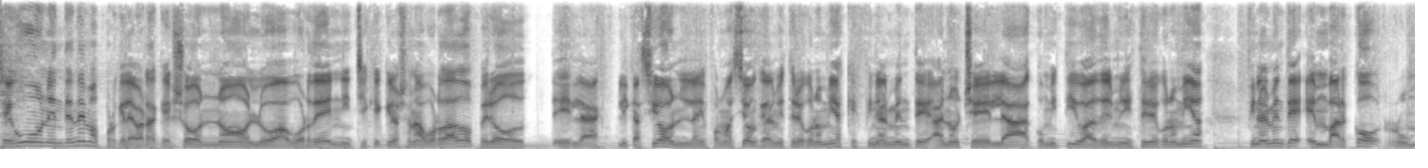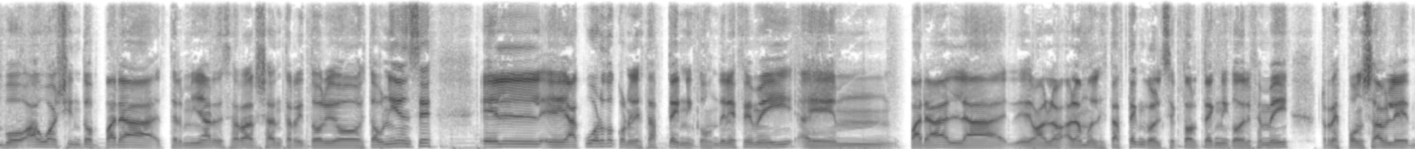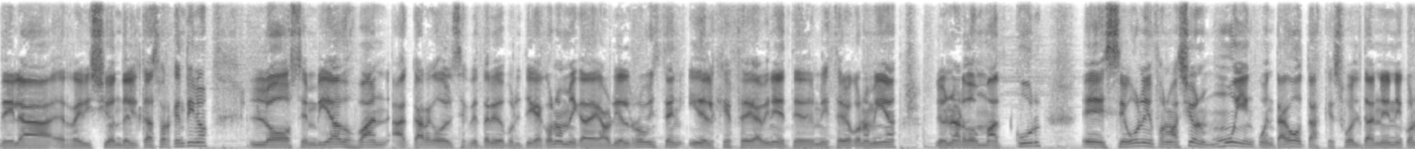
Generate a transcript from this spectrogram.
Según entendemos, porque la verdad que yo no lo abordé ni chequé que lo hayan abordado, pero eh, la explicación, la información que da el Ministerio de Economía es que finalmente anoche la comitiva del Ministerio de Economía finalmente embarcó rumbo a Washington para terminar de cerrar ya en territorio estadounidense el eh, acuerdo con el staff técnico del FMI em, para la, eh, hablamos del staff técnico, del sector técnico del FMI responsable de la revisión del caso argentino. Los enviados van a cargo del secretario de Política Económica, de Gabriel Rubinstein, y del jefe de gabinete del Ministerio de Economía, Leonardo Madcour. Eh, según la información muy en cuentagotas que sueltan en Economía,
